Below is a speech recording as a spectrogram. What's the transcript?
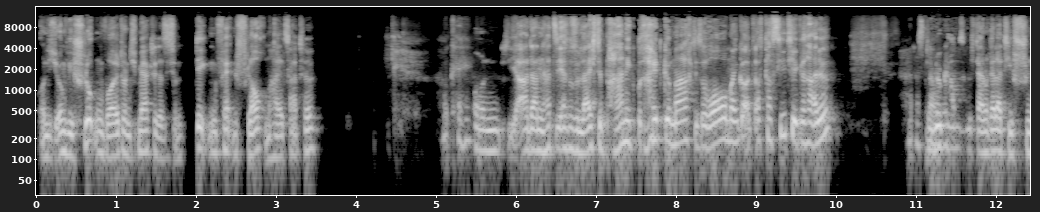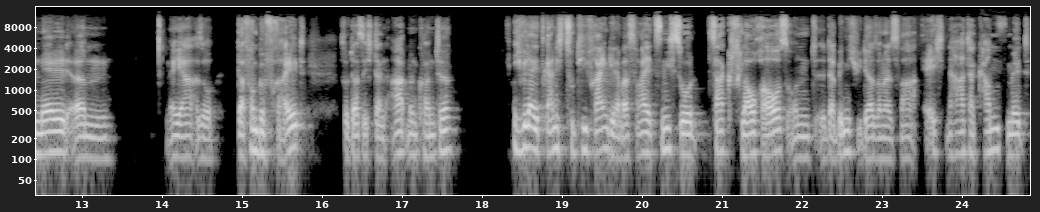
und ich irgendwie schlucken wollte und ich merkte, dass ich so einen dicken, fetten Schlauch im Hals hatte Okay. Und ja, dann hat sich erstmal so leichte Panik breit gemacht. Ich so, oh mein Gott, was passiert hier gerade? Ja, Zum Glück haben sie mich dann relativ schnell, ähm, naja, also davon befreit, sodass ich dann atmen konnte. Ich will da jetzt gar nicht zu tief reingehen, aber es war jetzt nicht so zack, Schlauch raus und äh, da bin ich wieder, sondern es war echt ein harter Kampf mit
